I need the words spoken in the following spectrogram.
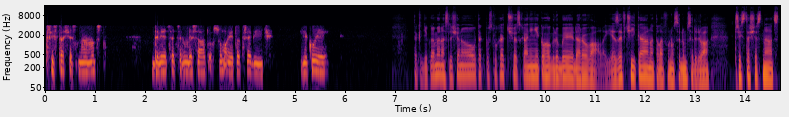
316 978 a je to Třebíč. Děkuji. Tak děkujeme naslyšenou. Tak posluchač skání někoho, kdo by daroval Jezevčíka na telefonu 702 316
